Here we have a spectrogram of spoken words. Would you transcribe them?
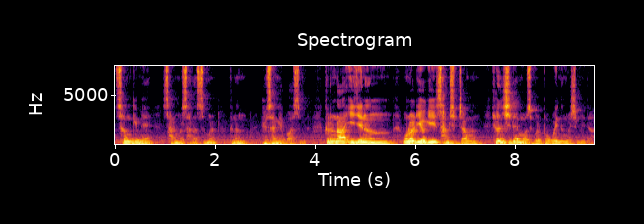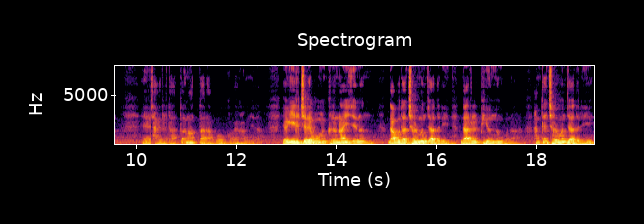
섬김의 삶을 살았음을 그는 회상해 보았습니다. 그러나 이제는 오늘 여기 30장은 현실의 모습을 보고 있는 것입니다. 예, 자기를 다 떠났다라고 고백합니다. 여기 1절에 보면 그러나 이제는 나보다 젊은 자들이 나를 비웃는구나. 한때 젊은 자들이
